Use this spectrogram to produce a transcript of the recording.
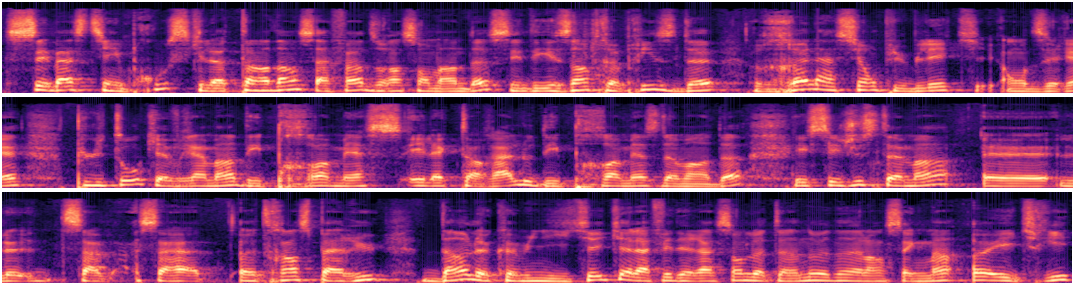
Sébastien Proust, ce qu'il a tendance à faire durant son mandat, c'est des entreprises de relations publiques, on dirait, plutôt que vraiment des promesses électorales ou des promesses de mandat. Et c'est justement, euh, le, ça, ça a transparu dans le communiqué que la Fédération de l'autonome de l'enseignement a écrit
